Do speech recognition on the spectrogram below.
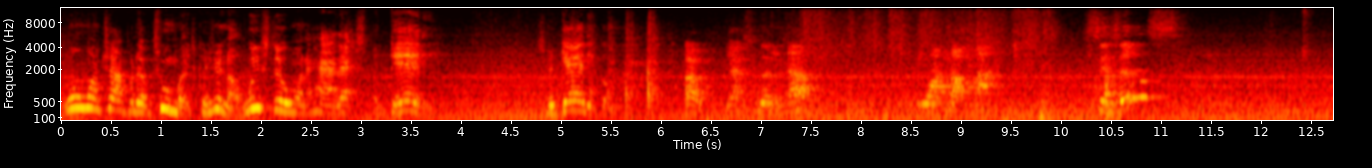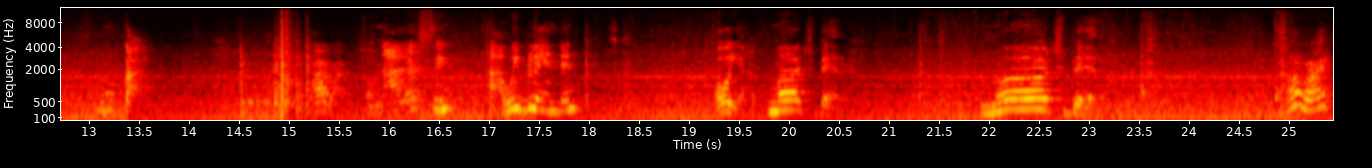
We don't want to chop it up too much because, you know, we still want to have that spaghetti. Spaghetti going. Alright, that's good enough. You want to chop my scissors? Okay. Alright, so now let's see how we blending. Oh yeah, much better. Much better. Alright.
